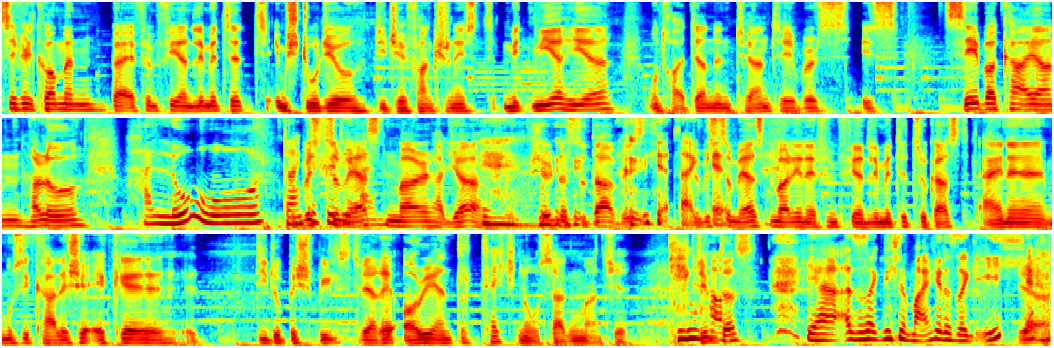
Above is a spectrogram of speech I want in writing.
Herzlich willkommen bei FM4 Unlimited im Studio DJ Functionist. Mit mir hier und heute an den Turntables ist Seba Kajan. Hallo. Hallo. Danke du bist zum ersten Mal, ja, schön, dass du da bist. ja, danke. Du bist zum ersten Mal in FM4 Unlimited zu Gast. Eine musikalische Ecke, die du bespielst, wäre Oriental Techno, sagen manche. Genau. Stimmt das? Ja, also sag nicht nur manche, das sage ich. Ja.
